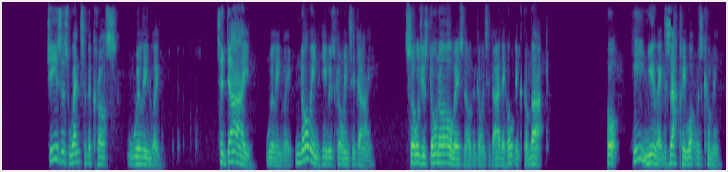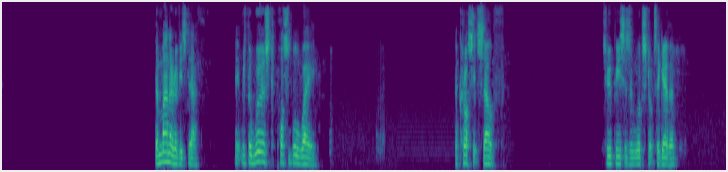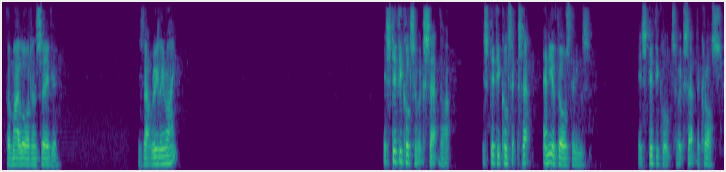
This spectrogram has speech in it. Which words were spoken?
Jesus went to the cross willingly, to die willingly, knowing he was going to die. Soldiers don't always know they're going to die, they hope they come back. But he knew exactly what was coming. The manner of his death. It was the worst possible way. The cross itself. Two pieces of wood stuck together for my Lord and Saviour. Is that really right? It's difficult to accept that. It's difficult to accept any of those things. It's difficult to accept the cross.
